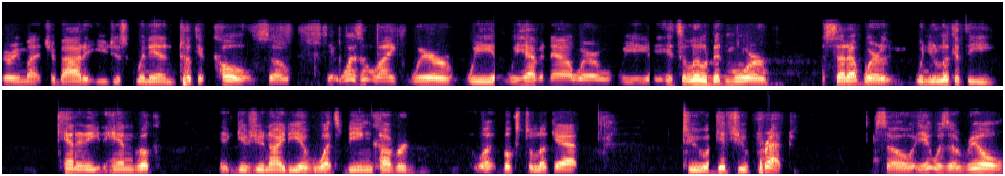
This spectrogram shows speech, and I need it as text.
very much about it. You just went in and took it cold. So it wasn't like where we we have it now, where we it's a little bit more set up where when you look at the candidate handbook, it gives you an idea of what's being covered, what books to look at to get you prepped. So it was a real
